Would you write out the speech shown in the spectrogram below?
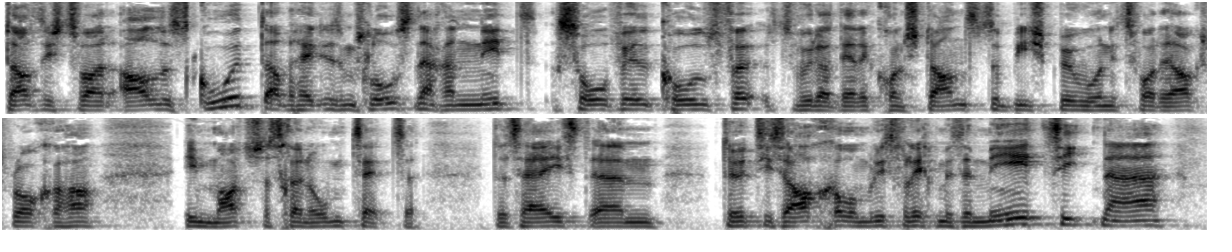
das ist zwar alles gut, aber hat uns am Schluss nachher nicht so viel geholfen, für an dieser Konstanz zum Beispiel, die ich jetzt vorher angesprochen habe, im Match das können umzusetzen. Das heisst, ähm, dort sind Sachen, wo wir uns vielleicht mehr Zeit nehmen müssen,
